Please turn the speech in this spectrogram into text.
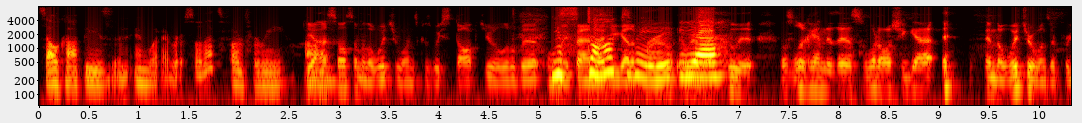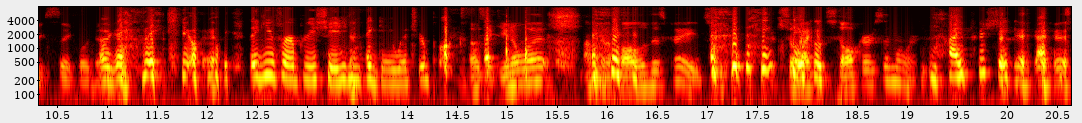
sell copies and, and whatever. So that's fun for me. Yeah, I Um, saw some of the Witcher ones because we stalked you a little bit. You we found out you got me, approved. we were yeah. like, "Let- let's look into this. What all she got? And the Witcher ones are pretty sick looking. Okay, thank you. thank you for appreciating my Gay Witcher books. I was like, you know what? I'm gonna follow this page so you. I can stalk her some more. I appreciate that.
